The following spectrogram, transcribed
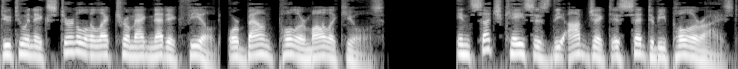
due to an external electromagnetic field, or bound polar molecules. In such cases the object is said to be polarized.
